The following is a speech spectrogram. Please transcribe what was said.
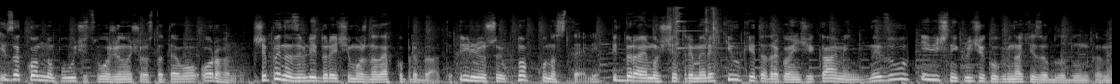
і законно получить свого жіночого статевого органу. Шипи на землі, до речі, можна легко прибрати, стрільнувши кнопку на стелі. Підбираємо ще три мерехтілки та драконячий камінь внизу і вічний ключик у кімнаті з обладунками.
